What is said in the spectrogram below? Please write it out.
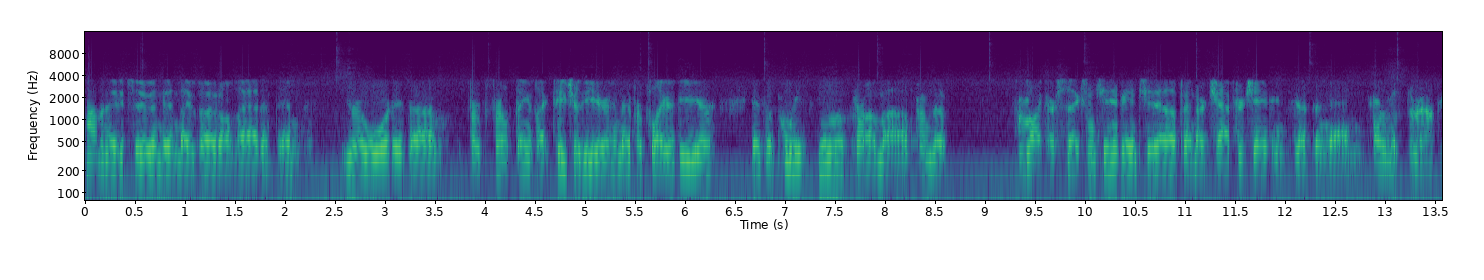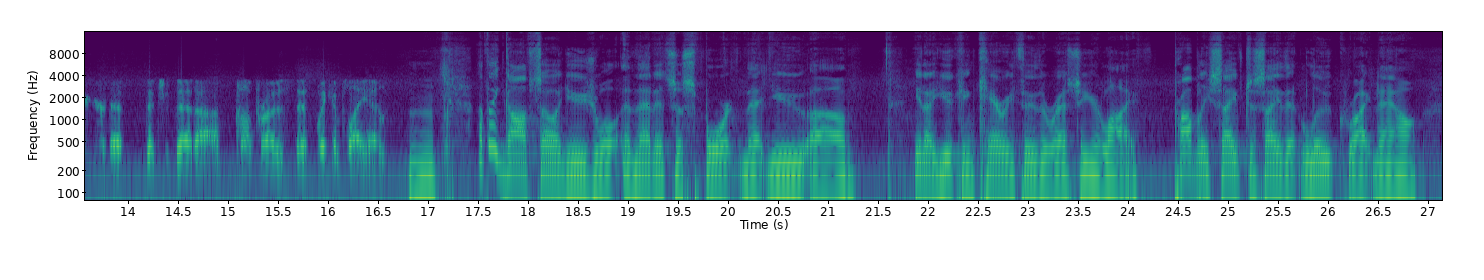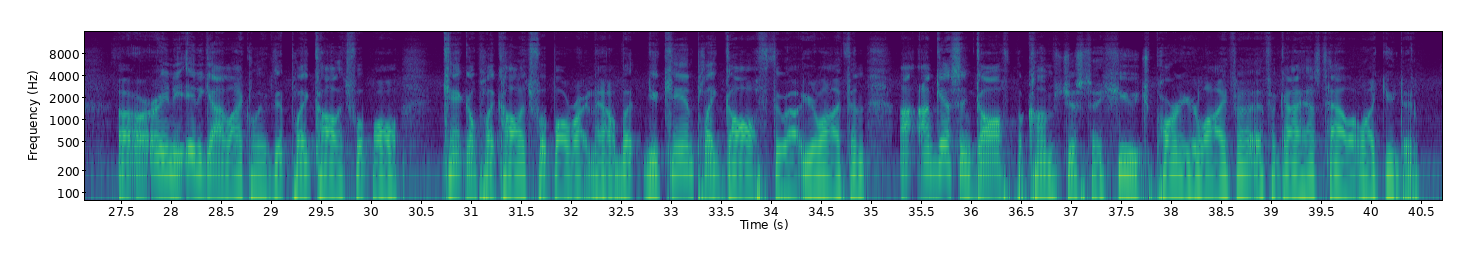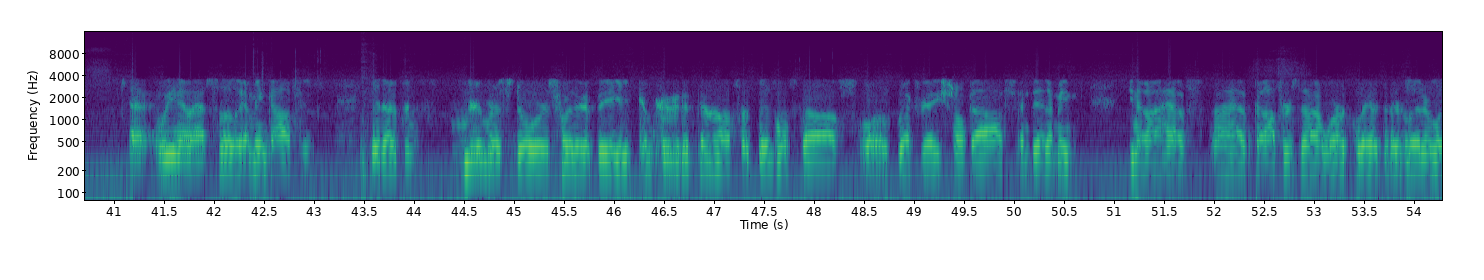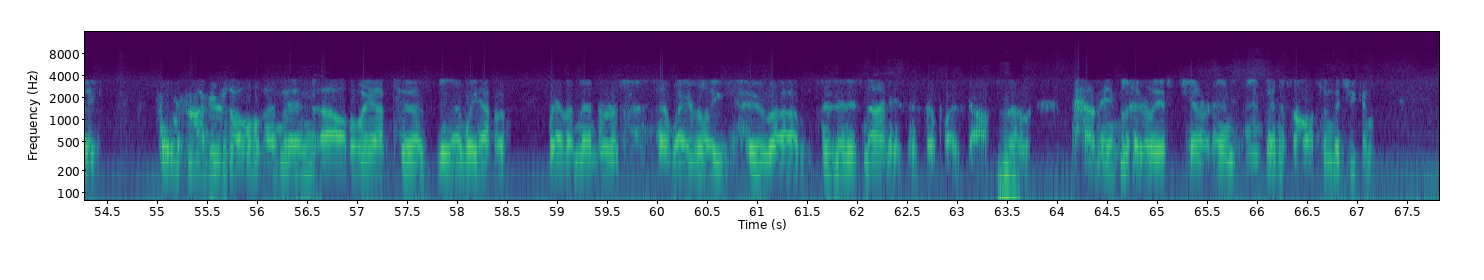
nominated to, and then they vote on that, and then you're awarded um, for for things like teacher of the year, and then for player of the year, it's a point scale from uh, from the from like our section championship and our chapter championship and then tournaments throughout the year that that, that uh, club pros that we can play in. Mm-hmm. I think golf's so unusual in that it's a sport that you uh, you know you can carry through the rest of your life. Probably safe to say that Luke right now, uh, or any any guy like Luke that played college football can't go play college football right now, but you can play golf throughout your life. And I, am guessing golf becomes just a huge part of your life uh, if a guy has talent like you do. Uh, well, you know, absolutely. I mean, golf is it opens numerous doors, whether it be competitive golf or business golf or recreational golf. And then, I mean, you know, I have I have golfers that I work with that are literally four or five years old, and then uh, all the way up to you know, we have a we have a member at Waverly who um, who's in his 90s and still plays golf. Mm. So, I mean, literally, it's gener- and, and then it's awesome that you can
